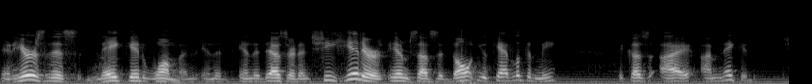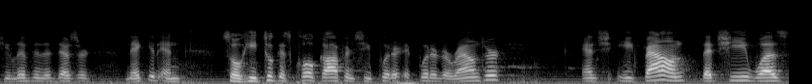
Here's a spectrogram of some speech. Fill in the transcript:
And here's this naked woman in the, in the desert, and she hid her, himself, said, Don't, you can't look at me because I, I'm naked. She lived in the desert naked, and so he took his cloak off and she put it, put it around her. And she, he found that she was,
